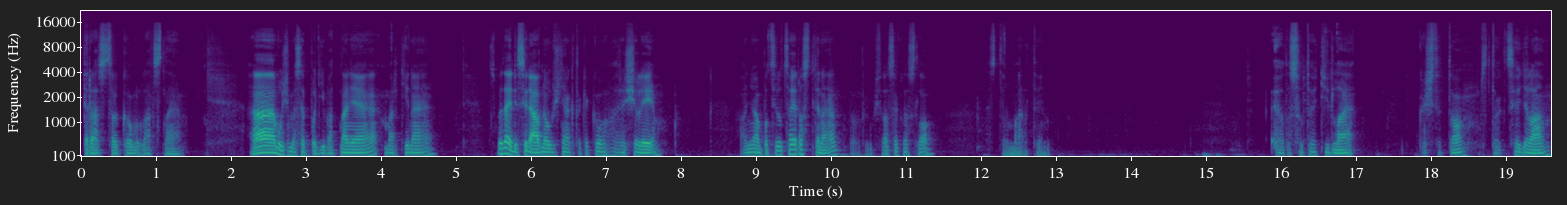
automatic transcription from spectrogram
teda celkom lacné. A můžeme se podívat na ně, Martine. Jsme tady kdysi dávno už nějak tak jako řešili. A oni mám pocit docela rostly, ne? Tak už to zase kleslo. Aston Martin. Jo, to jsou to tídle. Ukažte to, co ta akcie dělá.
